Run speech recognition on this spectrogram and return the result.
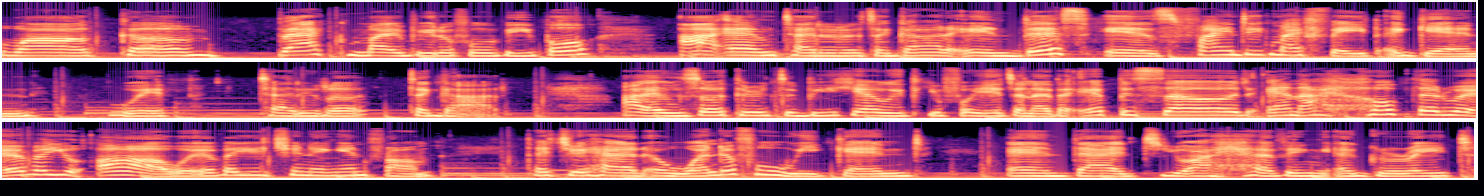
Welcome back, my beautiful people. I am Tariro Tagar, and this is Finding My Faith Again with Tariro Tagar. I am so thrilled to be here with you for yet another episode, and I hope that wherever you are, wherever you're tuning in from, that you had a wonderful weekend and that you are having a great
